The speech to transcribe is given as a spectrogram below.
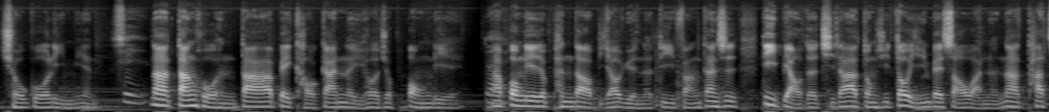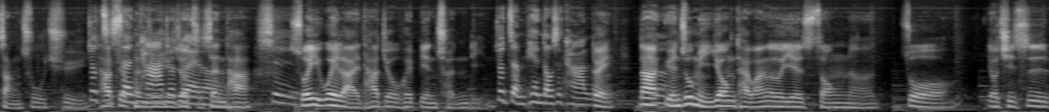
球果里面。是，那当火很大，它被烤干了以后就崩裂，对那崩裂就喷到比较远的地方，但是地表的其他的东西都已经被烧完了，那它长出去，就它只剩它喷出去就只剩它，是，所以未来它就会变纯林。就整片都是它了。对，那嗯。原住民用台湾二叶松呢做，尤其是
